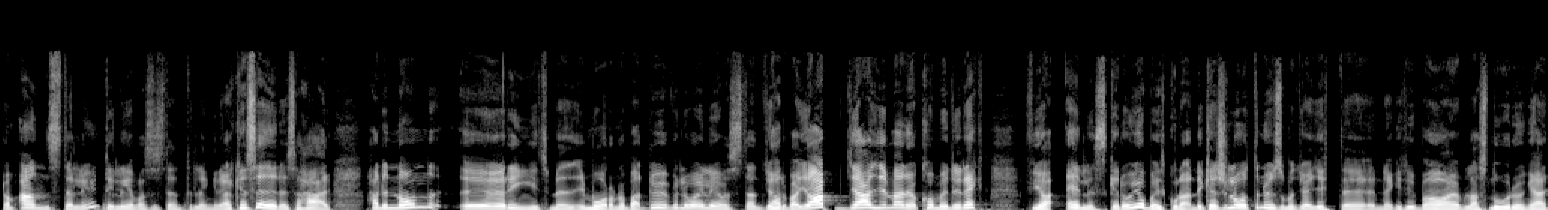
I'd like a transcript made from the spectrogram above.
De anställer ju inte elevassistenter längre. Jag kan säga det så här. Hade någon eh, ringt mig imorgon och bara du vill du vara elevassistent? Jag hade bara ja, jajamän jag kommer direkt. För jag älskade att jobba i skolan. Det kanske låter nu som att jag är jättenegativ, bara "Ah, jävla snorungar.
